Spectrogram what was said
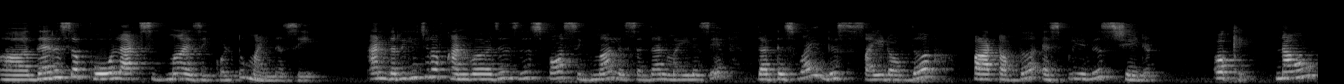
Uh, there is a pole at sigma is equal to minus a and the region of convergence is for sigma lesser than minus a that is why this side of the part of the S-plane is shaded. Okay, now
